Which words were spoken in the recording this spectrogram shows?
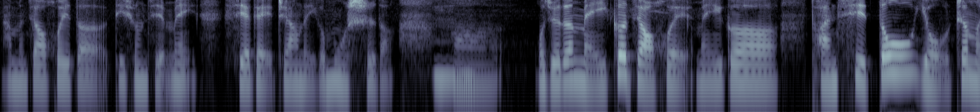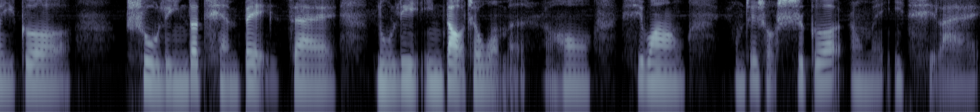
他们教会的弟兄姐妹写给这样的一个牧师的。嗯嗯，我觉得每一个教会、每一个团契都有这么一个属灵的前辈在努力引导着我们，然后希望用这首诗歌，让我们一起来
